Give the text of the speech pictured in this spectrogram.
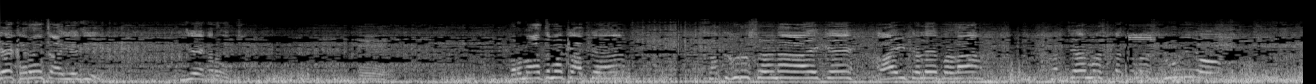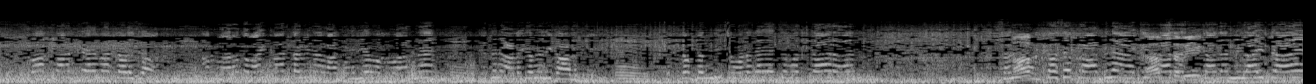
ये। खरोच आइए जी ये खरोच परमात्मा कहते हैं सतगुरु शरण आए के आई चले बड़ा बच्चे मस्तक में सूरी हो वह काटे में कड़ जा। और हमारा तो भाई काटा ना दिया भगवान ने। इतने हड़के में नहीं काट दी तो बंदी छोड़ गए चमत्कार है। सभी से प्रार्थना है कि आप सभी- ज़्यादा मिलाई पे आए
